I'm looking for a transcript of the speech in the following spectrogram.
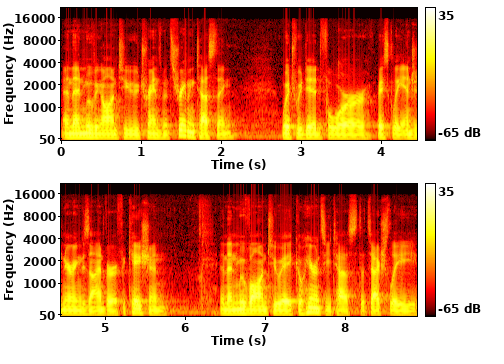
and then moving on to transmit streaming testing, which we did for basically engineering design verification, and then move on to a coherency test that's actually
